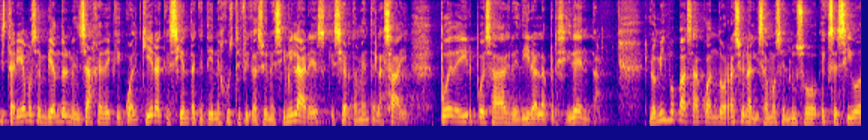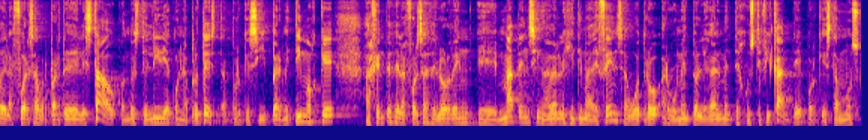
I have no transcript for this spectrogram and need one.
estaríamos enviando el mensaje de que cualquiera que sienta que tiene justificaciones similares, que ciertamente las hay, puede ir pues a agredir a la presidenta. Lo mismo pasa cuando racionalizamos el uso excesivo de la fuerza por parte del Estado, cuando éste lidia con la protesta, porque si permitimos que agentes de las fuerzas del orden eh, maten sin haber legítima defensa u otro argumento legalmente justificante, porque estamos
